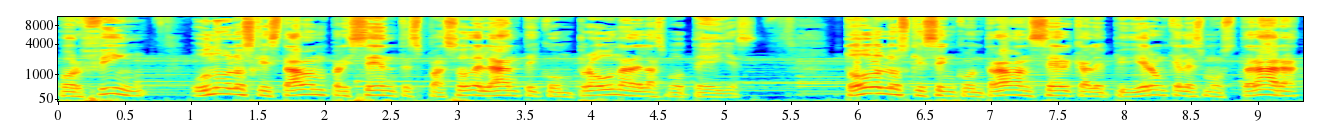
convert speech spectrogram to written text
Por fin, uno de los que estaban presentes pasó delante y compró una de las botellas. Todos los que se encontraban cerca le pidieron que les mostrara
